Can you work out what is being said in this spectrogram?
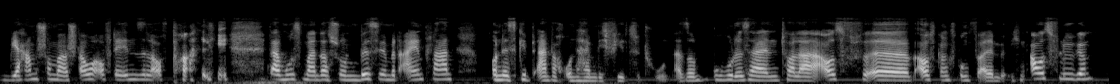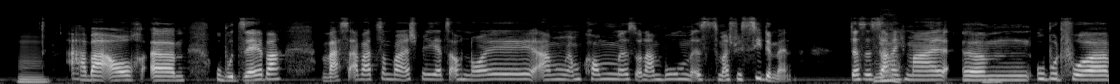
wir haben schon mal Stau auf der Insel auf Bali. Da muss man das schon ein bisschen mit einplanen. Und es gibt einfach unheimlich viel zu tun. Also U-Boot ist halt ein toller Aus, äh, Ausgangspunkt für alle möglichen Ausflüge. Hm. Aber auch ähm, U-Boot selber. Was aber zum Beispiel jetzt auch neu am, am Kommen ist und am Boom ist zum Beispiel Seedeman. Das ist, ja. sag ich mal, ähm, U-Boot vor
